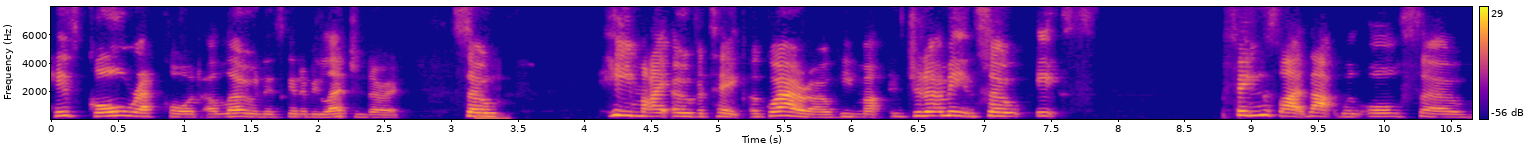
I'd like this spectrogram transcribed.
his goal record alone is going to be legendary. So mm. he might overtake Aguero. He might, do you know what I mean? So it's things like that will also.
